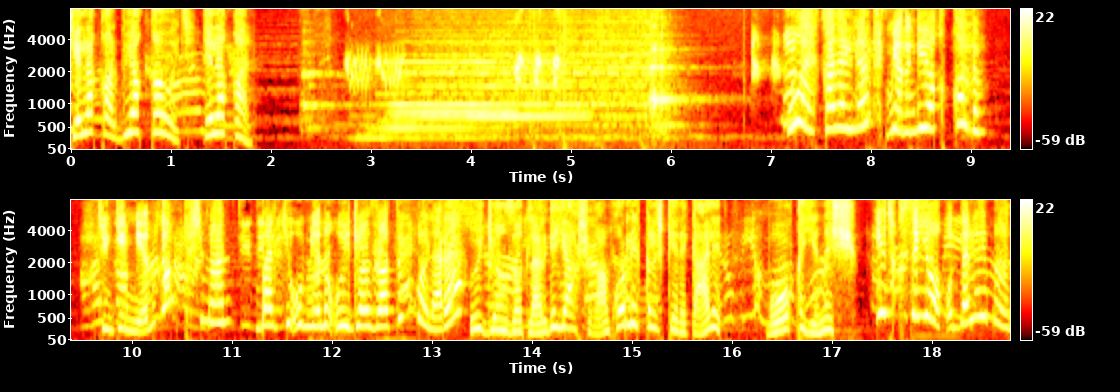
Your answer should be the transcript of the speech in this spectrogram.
kela qol bu yoqqa o'ch kela qol voy qaranglar men unga yoqib qoldim chunki men ham qushman. Balki u meni uy jonzotim bo'lar a uy jonzotlarga yaxshi g'amxo'rlik qilish kerak alit bu qiyin ish hech qilsa yo'q uddalayman.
